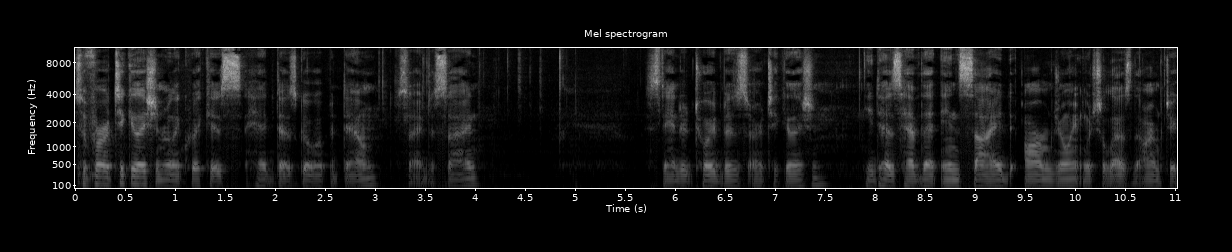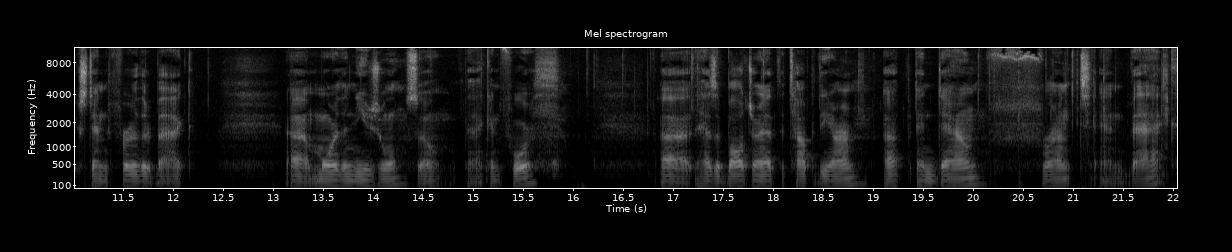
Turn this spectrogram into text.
So for articulation, really quick, his head does go up and down, side to side. Standard Toy Biz articulation. He does have that inside arm joint, which allows the arm to extend further back, uh, more than usual, so back and forth. Uh, it has a ball joint at the top of the arm, up and down, front and back.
